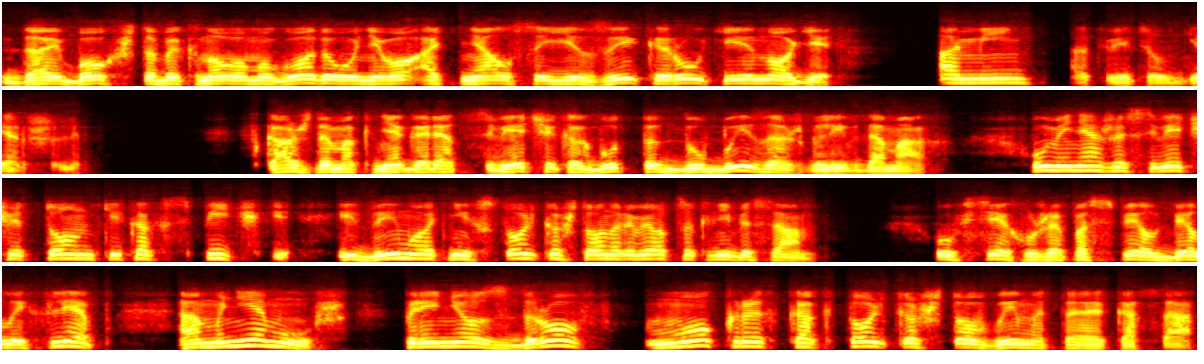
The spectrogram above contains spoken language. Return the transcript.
Дай Бог, чтобы к Новому году у него отнялся язык и руки и ноги. «Аминь», — ответил Гершель. В каждом окне горят свечи, как будто дубы зажгли в домах. У меня же свечи тонкие, как спички, и дыму от них столько, что он рвется к небесам. У всех уже поспел белый хлеб, а мне муж принес дров, мокрых, как только что вымытая коса.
